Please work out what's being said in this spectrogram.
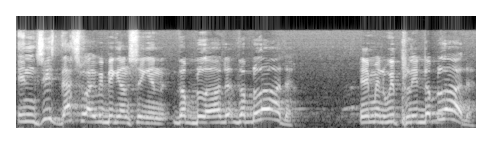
In Jesus. That's why we began singing, the blood, the blood. Amen. We plead the blood.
